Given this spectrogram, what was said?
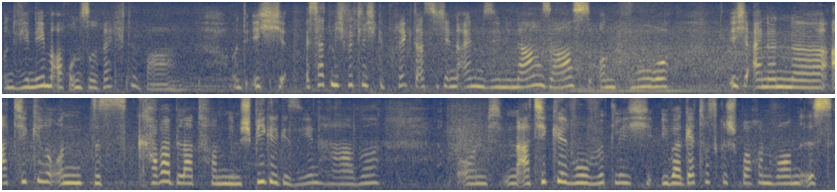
und wir nehmen auch unsere Rechte wahr. Und ich, es hat mich wirklich geprägt, als ich in einem Seminar saß und wo ich einen äh, Artikel und das Coverblatt von dem Spiegel gesehen habe und ein Artikel, wo wirklich über Ghettos gesprochen worden ist.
